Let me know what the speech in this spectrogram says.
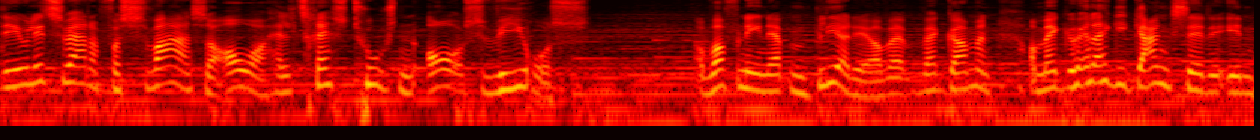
det er jo lidt svært at forsvare sig over 50.000 års virus. Og hvorfor en af dem bliver det, og hvad, hvad gør man? Og man kan jo heller ikke i gang sætte en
